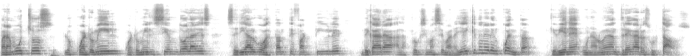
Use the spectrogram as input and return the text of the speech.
para muchos, los 4.000, 4.100 dólares sería algo bastante factible de cara a las próximas semanas. Y hay que tener en cuenta que viene una nueva entrega de resultados.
